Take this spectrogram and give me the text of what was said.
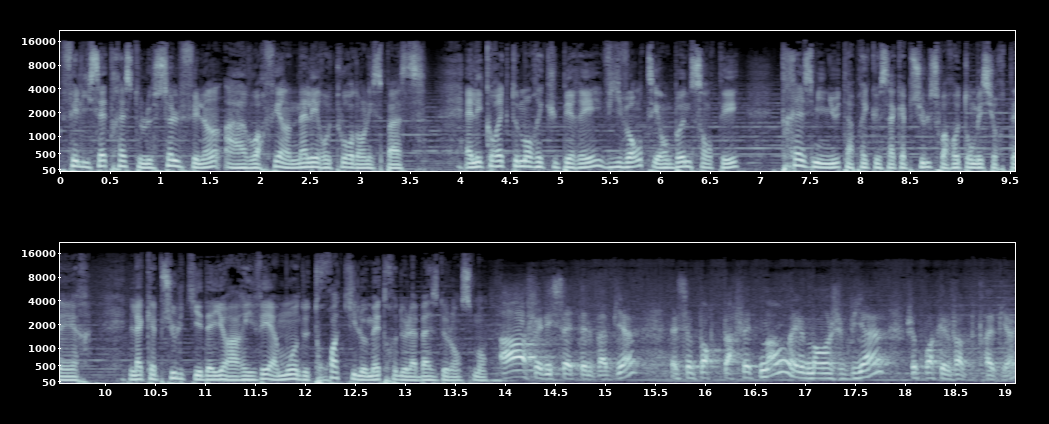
Félicette reste le seul félin à avoir fait un aller-retour dans l'espace. Elle est correctement récupérée, vivante et en bonne santé, 13 minutes après que sa capsule soit retombée sur Terre. La capsule qui est d'ailleurs arrivée à moins de 3 km de la base de lancement. Ah, Félicette, elle va bien, elle se porte parfaitement, elle mange bien, je crois qu'elle va très bien.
